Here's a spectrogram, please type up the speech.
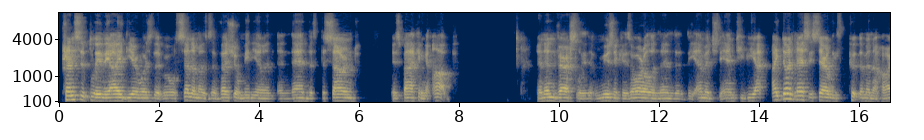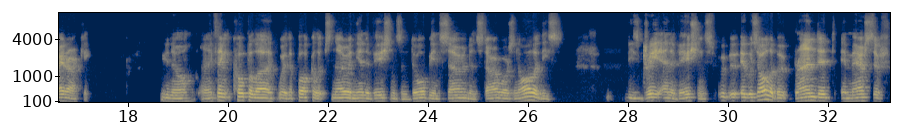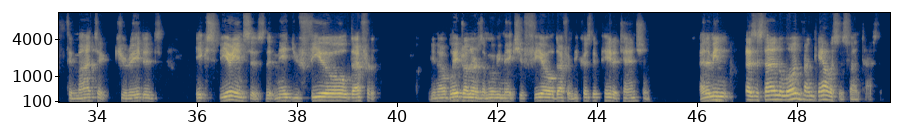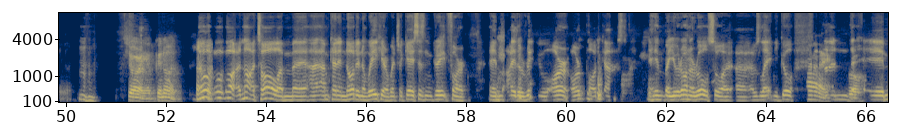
Principally, the idea was that well, cinema is a visual medium, and, and then the, the sound is backing it up. And inversely, the music is oral, and then the, the image, the MTV. I, I don't necessarily put them in a hierarchy you know. And I think Coppola with Apocalypse Now and the innovations in Dolby and sound and Star Wars and all of these these great innovations, it was all about branded, immersive, thematic, curated experiences that made you feel different. You know, Blade Runner as a movie makes you feel different because they paid attention. And I mean, as a standalone, Van Vangelis is fantastic. You know? mm-hmm. Sorry, I've gone on. no, no, no, not at all. I'm uh, I, am kind of nodding away here, which I guess isn't great for um, either radio or or podcast. Um, but you were on a roll, so I, uh, I was letting you go. Hi. And um,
